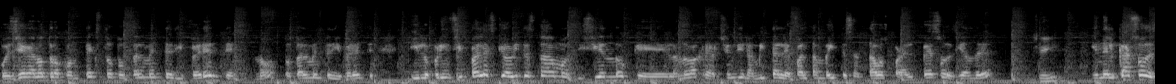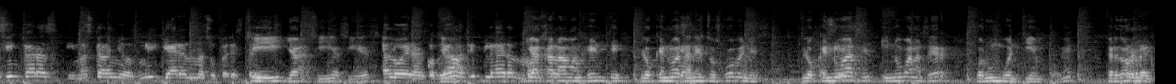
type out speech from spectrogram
pues llega en otro contexto totalmente diferente, ¿no? Totalmente diferente. Y lo principal es que ahorita estábamos diciendo que la nueva generación dinamita le faltan 20 centavos para el peso, decía Andrés. Sí. Y en el caso de 100 caras y más cada año 2000 ya eran una superestrella. Sí, ya, sí, así es. Ya lo eran. Cuando llegaban a triple eran. Ya jalaban gente, lo que no hacen estos jóvenes lo que Así no es. hacen y no van a hacer por un buen tiempo. ¿eh? Perdón,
